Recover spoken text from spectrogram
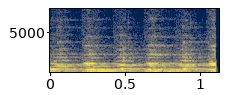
Thank you.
